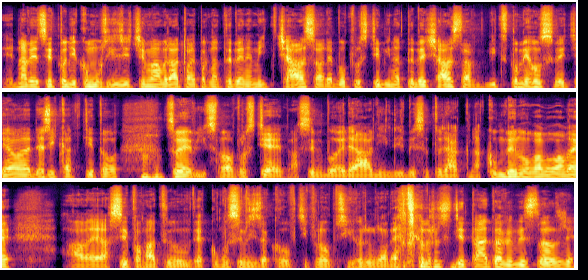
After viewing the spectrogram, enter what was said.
jedna věc je to někomu říct, že tě mám rád, ale pak na tebe nemít čas, a nebo prostě mít na tebe čas a víc v tom jeho světě, ale neříkat ti to, uh-huh. co je víc. No, prostě asi by bylo ideální, když by se to nějak nakombinovalo, ale ale já si pamatuju, jako musím říct takovou vtipnou příhodu, dané to prostě táta vymyslel, že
